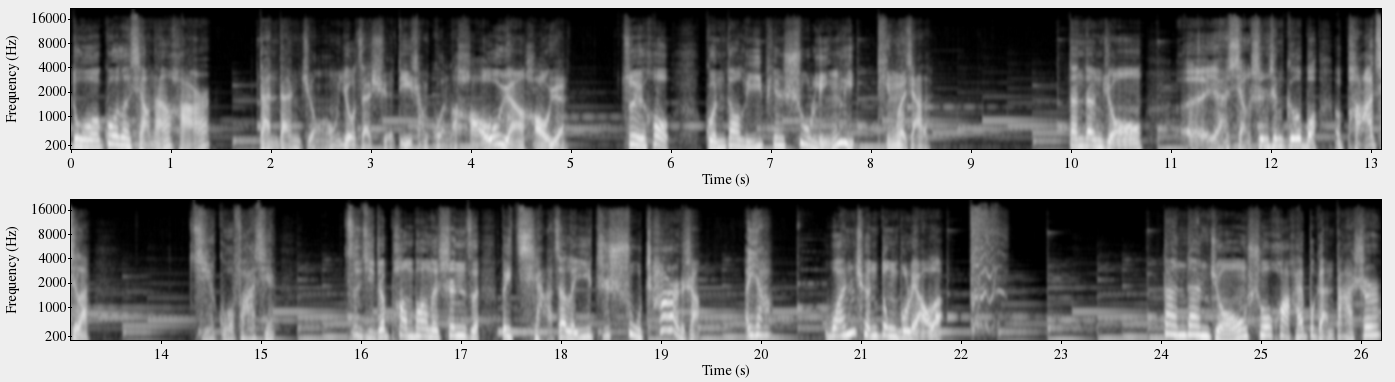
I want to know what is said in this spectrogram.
躲过了小男孩。蛋蛋囧又在雪地上滚了好远好远，最后滚到了一片树林里，停了下来。蛋蛋囧，哎呀，想伸伸胳膊爬起来。结果发现，自己这胖胖的身子被卡在了一只树杈上，哎呀，完全动不了了。蛋蛋囧说话还不敢大声，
